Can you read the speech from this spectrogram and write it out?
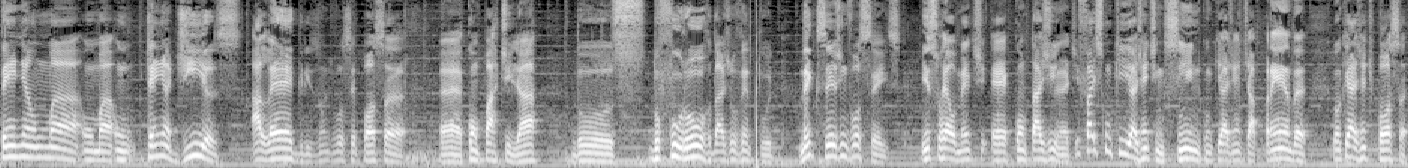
tenha uma, uma um, tenha dias alegres onde você possa é, compartilhar dos, do furor da juventude, nem que seja em vocês. Isso realmente é contagiante e faz com que a gente ensine, com que a gente aprenda, com que a gente possa,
